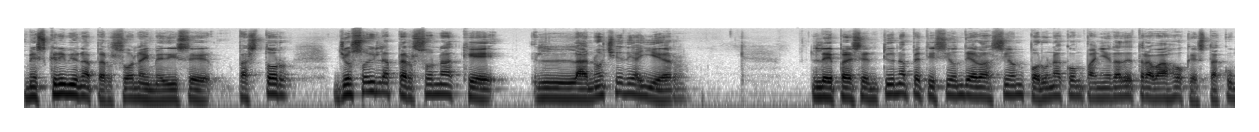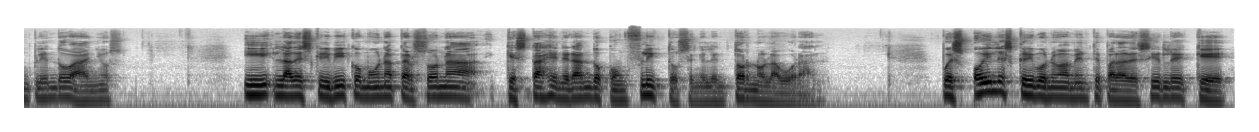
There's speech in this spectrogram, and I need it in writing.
me escribe una persona y me dice, pastor, yo soy la persona que la noche de ayer le presenté una petición de oración por una compañera de trabajo que está cumpliendo años y la describí como una persona que está generando conflictos en el entorno laboral. Pues hoy le escribo nuevamente para decirle que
